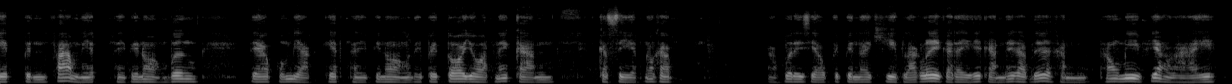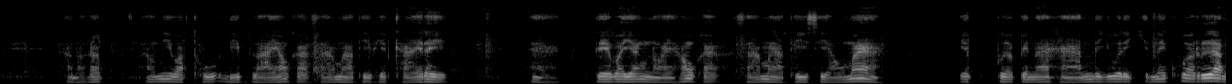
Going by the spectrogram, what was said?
เฮ็ดเป็นฟาร์มเฮ็ดให้พี่น้องเบิ่งแต่ผมอยากเฮ็ดให้พี่น้องได้ไปต่อยอดในการเกษตรเนาะครับเพื่อได้เสียเอาไปเป็นอาชีพหลักเลยก็ได้คือกันด้อครับเด้อขันเฮามีเพียงหลายนะครับ เฮามีวัตถุดิบหลายเฮาก็สามารถที่เพจขายได้อ่าแต่ว่ายังหน่อยเฮาก็สามารถที่เสียเอามาเฮ็ดเพื่อเป็นอาหารได้ยู่ได้กินในครัวเรือน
